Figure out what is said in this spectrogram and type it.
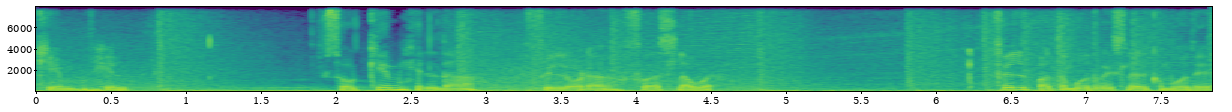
Kim Hill so Kim Hill தான் ஃபில்லோட ஃபர்ஸ்ட் லவ்வர் ஃபில் பத்தொம்போது வயசில் இருக்கும்போது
